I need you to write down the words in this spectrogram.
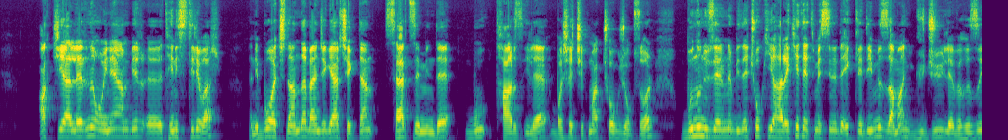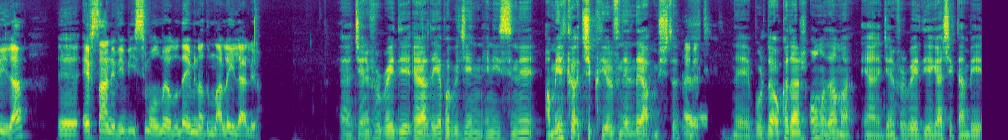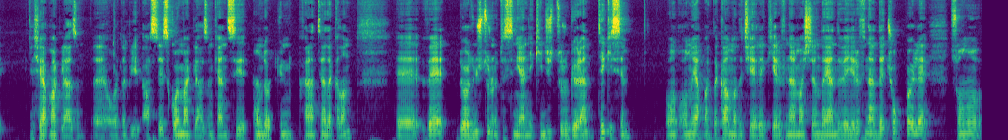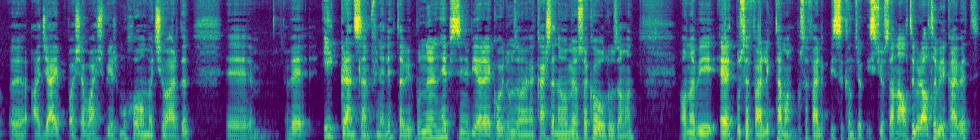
akciğerlerine oynayan bir e, tenis stili var. Hani bu açıdan da bence gerçekten sert zeminde bu tarz ile başa çıkmak çok çok zor. Bunun üzerine bir de çok iyi hareket etmesini de eklediğimiz zaman gücüyle ve hızıyla e, efsanevi bir isim olma yolunda emin adımlarla ilerliyor. Jennifer Brady herhalde yapabileceğinin en iyisini Amerika açık yarı finalinde yapmıştı. Evet. Ee, burada o kadar olmadı ama yani Jennifer Brady'ye gerçekten bir şey yapmak lazım. Ee, orada bir asterisk koymak lazım. Kendisi 14 gün karantinada kalan e, ve dördüncü turun ötesini yani ikinci turu gören tek isim. Onu yapmakta kalmadı. Çeyrek yarı final maçlarını da yendi ve yarı finalde çok böyle sonu e, acayip başa baş bir Muhova maçı vardı. E, ve ilk Grand Slam finali tabii bunların hepsini bir araya koyduğumuz zaman ve karşıda Naomi Osaka olduğu zaman ona bir evet bu seferlik tamam bu seferlik bir sıkıntı yok. İstiyorsan 6-1 6-1 kaybet.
